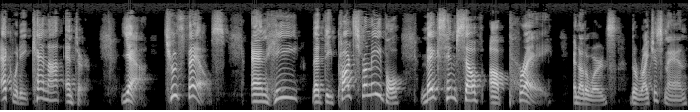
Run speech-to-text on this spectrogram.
equity cannot enter. Yeah, truth fails, and he that departs from evil makes himself a prey. In other words, the righteous man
